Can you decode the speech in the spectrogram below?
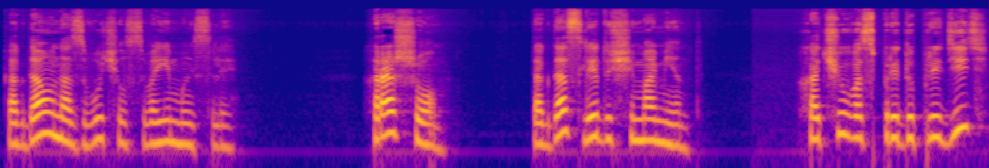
когда он озвучил свои мысли. «Хорошо, тогда следующий момент. Хочу вас предупредить,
